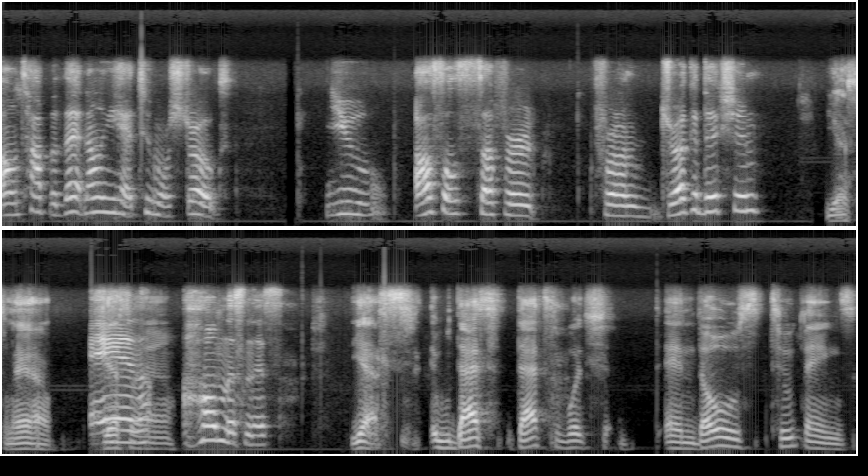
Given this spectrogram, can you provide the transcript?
on top of that, not only you had two more strokes, you also suffered from drug addiction. Yes, ma'am. And yes, ma'am. homelessness. Yes, that's that's which, and those two things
